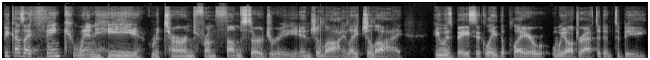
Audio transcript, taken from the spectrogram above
Because I think when he returned from thumb surgery in July, late July, he was basically the player we all drafted him to be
